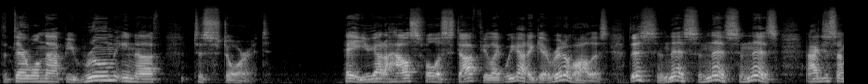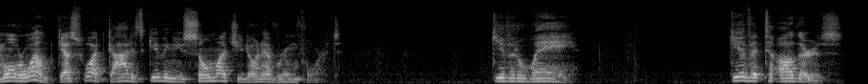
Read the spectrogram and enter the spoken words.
that there will not be room enough to store it. Hey, you got a house full of stuff. You're like, we got to get rid of all this. This and this and this and this. And I just, I'm overwhelmed. Guess what? God is giving you so much you don't have room for it. Give it away. Give it to others.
